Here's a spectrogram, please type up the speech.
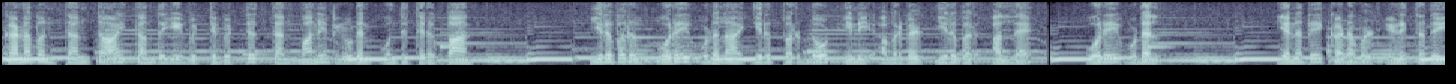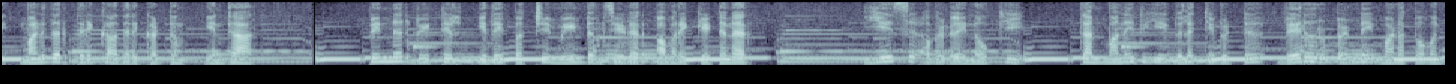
கணவன் தன் தாய் தந்தையை விட்டுவிட்டு தன் மனைவியுடன் ஒன்று திருப்பான் இருவரும் ஒரே உடலாய் இருப்பர் டோட் இனி அவர்கள் இருவர் அல்ல ஒரே உடல். எனவே கடவுள் இணைத்ததை மனிதர் பிரிக்காதிருக்கட்டும் என்றார். பின்னர் வீட்டில் இதை பற்றி மீண்டும் சீடர் அவரை கேட்டனர். இயேசு அவர்களை நோக்கி தன் மனைவியை விலக்கிவிட்டு வேறொரு பெண்ணை மணப்பவன்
